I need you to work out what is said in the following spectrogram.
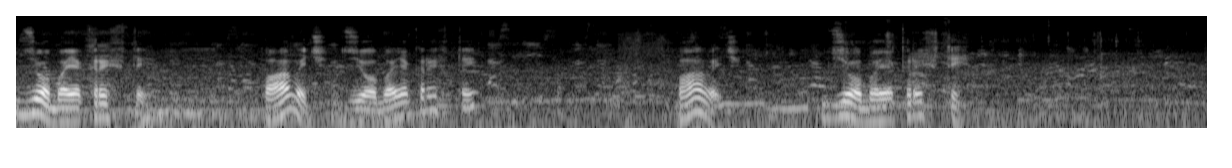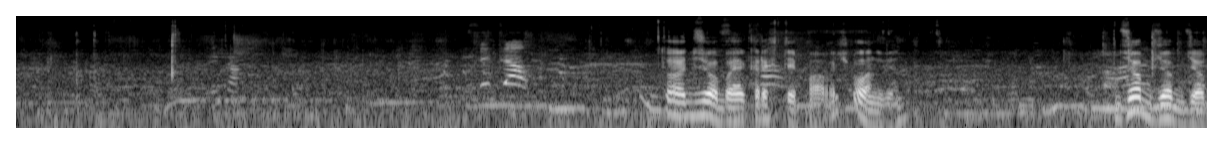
Дзьобає крихти. Павич дзьобає крихти. Павич дзьобає крихти. То дзьобає крихти Павич. Вон він. Дзьоб, дзьоб, дзьоб.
